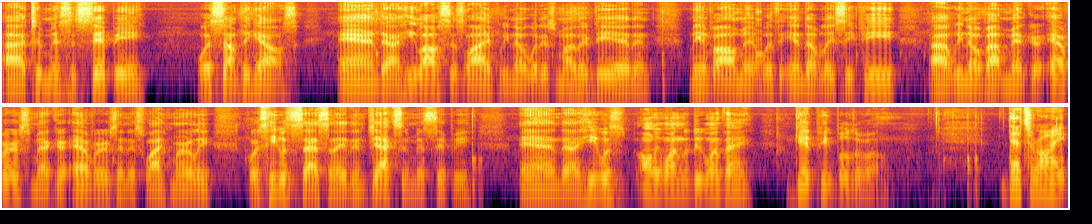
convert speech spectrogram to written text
uh, to Mississippi was something else. And uh, he lost his life. We know what his mother did and the involvement with the NAACP. Uh, we know about Medgar Evers, Medgar Evers, and his wife Myrlie. Of course, he was assassinated in Jackson, Mississippi, and uh, he was only wanting to do one thing: get people to vote. That's right.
